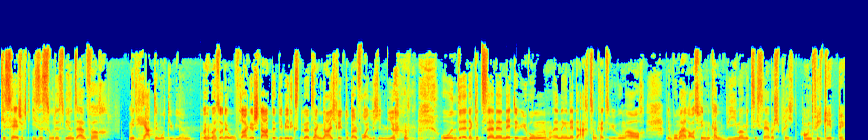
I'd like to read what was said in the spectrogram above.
Gesellschaft ist es so, dass wir uns einfach mit Härte motivieren. Wenn man so eine Umfrage startet, die wenigsten werden sagen, na, ich rede total freundlich in mir. Und äh, da gibt's eine nette Übung, eine nette Achtsamkeitsübung auch, wo man herausfinden kann, wie man mit sich selber spricht. Und wie geht die?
